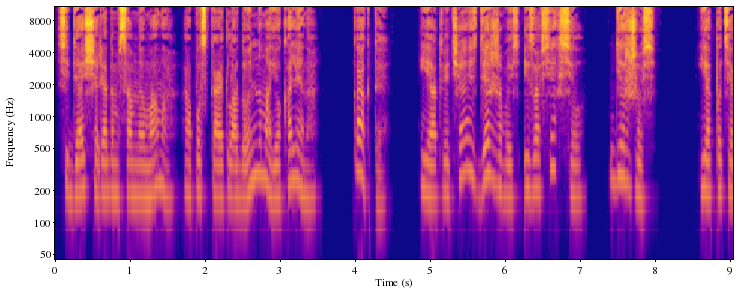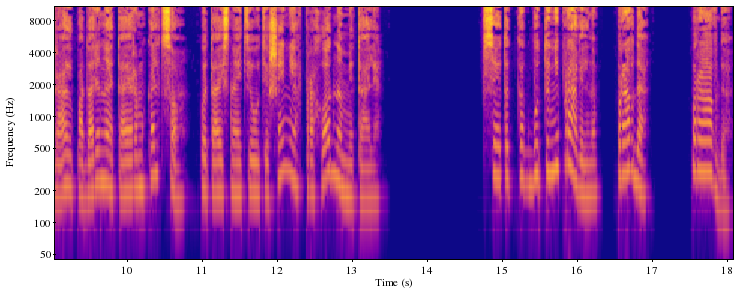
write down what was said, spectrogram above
Сидящая рядом со мной мама опускает ладонь на мое колено. «Как ты?» Я отвечаю, сдерживаясь изо всех сил. «Держусь». Я потираю подаренное Тайром кольцо, пытаясь найти утешение в прохладном металле. Все это как будто неправильно, правда? Правда.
